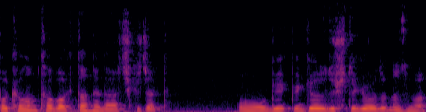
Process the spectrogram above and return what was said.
Bakalım tabakta neler çıkacak. Oo, büyük bir göz düştü gördünüz mü?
